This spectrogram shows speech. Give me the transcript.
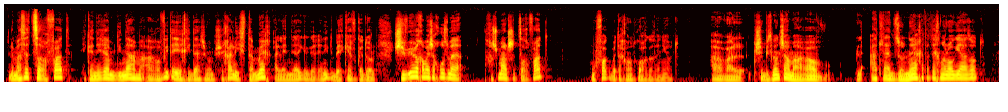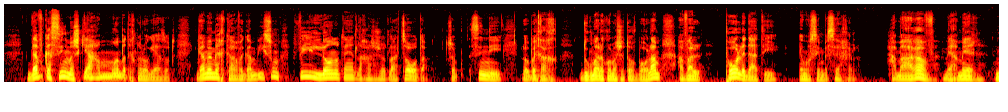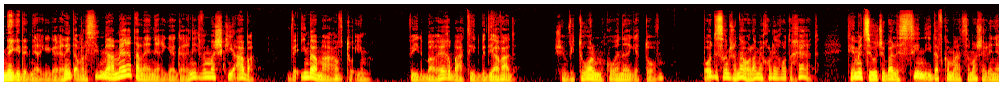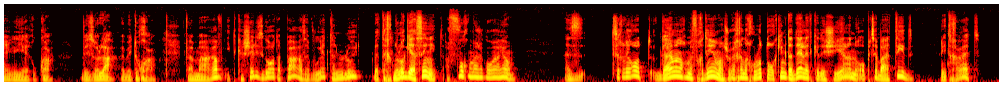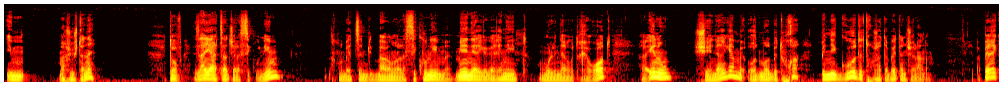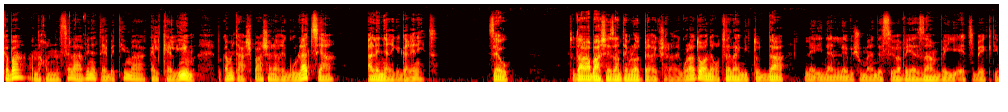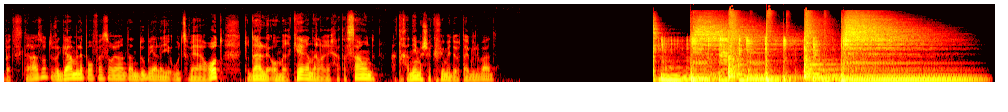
למעשה צרפת היא כנראה המדינה המערבית היחידה שממשיכה להסתמך על אנרגיה גרעינית בהיקף גדול. 75% מהחשמל של צרפת מופק בתחנות כוח גרעיניות. אבל כשבזמן שהמערב לאט לאט זונח את הטכנולוגיה הזאת, דווקא סין משקיעה המון בטכנולוגיה הזאת, גם במחקר וגם ביישום, והיא לא נותנת לחששות לעצור אותה. עכשיו, סין היא לא בהכרח דוגמה לכל מה שטוב בעולם, אבל פה לדעתי הם עושים בשכל. המערב מהמר נגד אנרגיה גרעינית, אבל סין מהמרת על האנרגיה הגרעינית ומשקיעה בה. ואם במערב טועים, ויתברר בעתיד, בדיעבד, שהם ויתרו על מקור אנרגיה טוב, בעוד 20 שנה העולם יכול להיראות אחרת. תהיה מציאות שבה לסין היא דווקא מעצמה של אנרגיה ירוקה, וזולה ובטוחה, והמערב יתקשה לסגור את הפער הזה, והוא יהיה תלוי בטכנולוגיה הסינית, הפוך ממה שקורה היום. אז צריך לראות, גם אם אנחנו מפחדים ממשהו, איך אנחנו לא טורקים את הדלת כדי שיהיה לנו אופציה בעתיד להתחרט, אם משהו ישתנה. טוב, זה היה הצד של הסיכונים. אנחנו בעצם דיברנו על הסיכונים מאנרגיה גרעינית מול אנרגיות אחרות. ראינו שאנרגיה מאוד מאוד בטוחה, בניגוד לתחושת הבטן שלנו. בפרק הבא אנחנו ננסה להבין את ההיבטים הכלכליים וגם את ההשפעה של הרגולציה על אנרגיה גרעינית. זהו. תודה רבה שהאזנתם לעוד פרק של הרגולטור. אני רוצה להגיד תודה לעידן לוי, שהוא מהנדס סביבה ויזם וייעץ בכתיבת הסדרה הזאת, וגם לפרופסור יונתן דובי על הייעוץ וההערות. תודה לעומר קרן על עריכת הסאונד. התכנים משקפים את דעותיי בלבד.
